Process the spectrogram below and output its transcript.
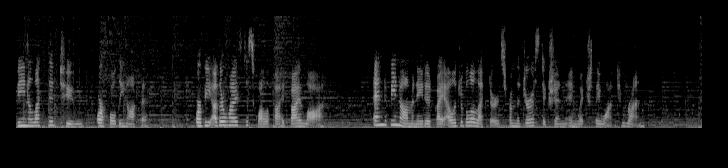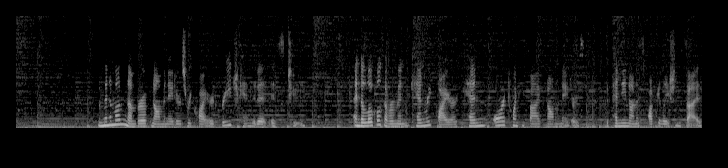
being elected to, or holding office or be otherwise disqualified by law, and be nominated by eligible electors from the jurisdiction in which they want to run. The minimum number of nominators required for each candidate is two, and a local government can require 10 or 25 nominators, depending on its population size,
